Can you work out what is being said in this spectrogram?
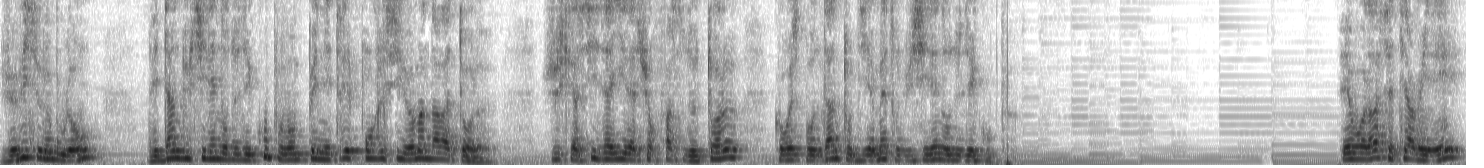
je visse le boulon. Les dents du cylindre de découpe vont pénétrer progressivement dans la tôle, jusqu'à cisailler la surface de tôle correspondante au diamètre du cylindre de découpe. Et voilà, c'est terminé.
